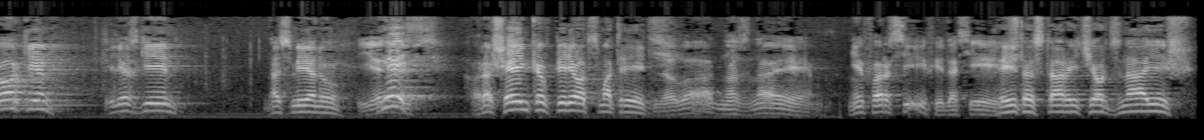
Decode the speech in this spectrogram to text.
Горкин и Лезгин на смену. Есть! Хорошенько вперед смотреть. Да ладно, знаем. Не форси, Федосеевич. Ты-то старый черт знаешь,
